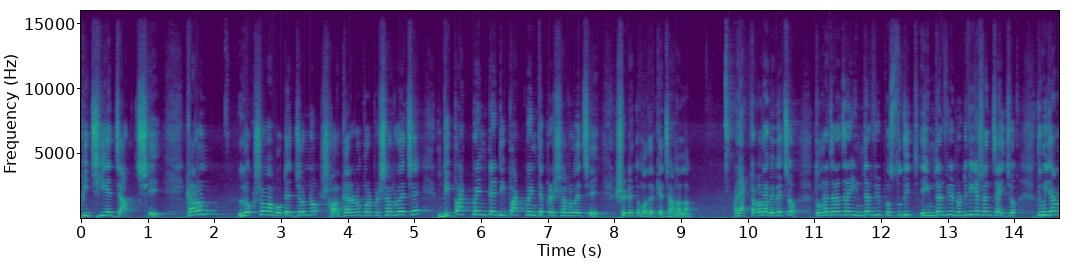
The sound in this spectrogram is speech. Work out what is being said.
পিছিয়ে যাচ্ছে। কারণ লোকসভা ভোটের জন্য সরকারের উপর প্রেশার রয়েছে ডিপার্টমেন্টে ডিপার্টমেন্টে প্রেশার রয়েছে, সেটাই তোমাদেরকে জানালাম। আর একটা কথা ভেবেছো, তোমরা যারা যারা ইন্টারভিউ প্রস্তুতি ইন্টারভিউ নোটিফিকেশান চাইছো, তুমি জানো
